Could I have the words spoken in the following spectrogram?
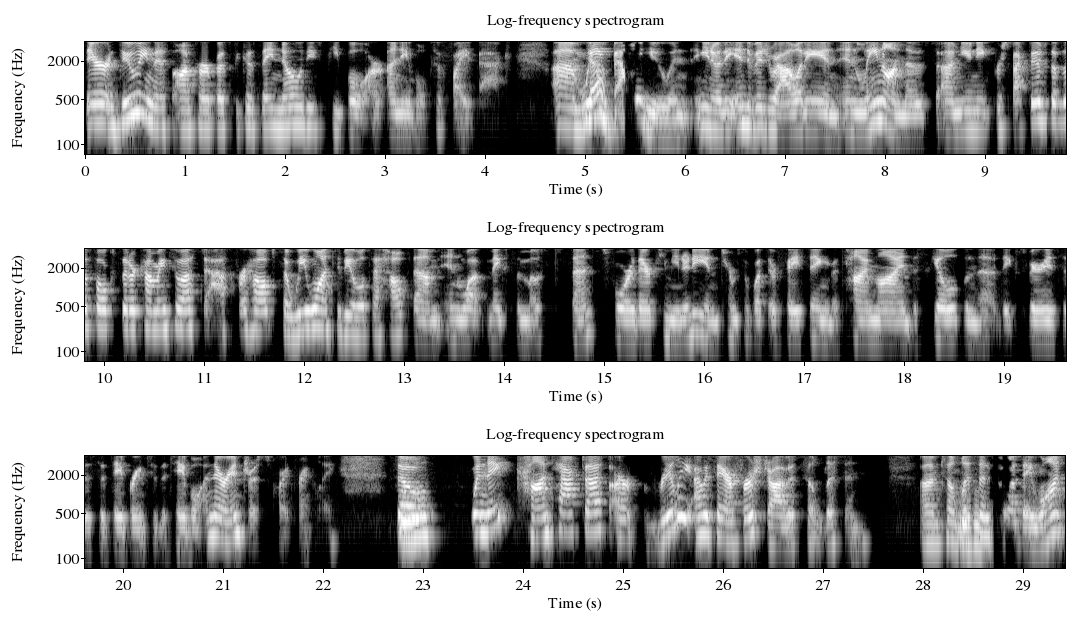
they're doing this on purpose because they know these people are unable to fight back. Um, we yeah. value and you know the individuality and, and lean on those um, unique perspectives of the folks that are coming to us to ask for help. So we want to be able to help them in what makes the most sense for their community in terms of what they're facing, the timeline, the skills, and the, the experiences that they bring to the table, and their interests, quite frankly. So. Mm-hmm. When they contact us, our really, I would say, our first job is to listen, um, to mm-hmm. listen to what they want,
